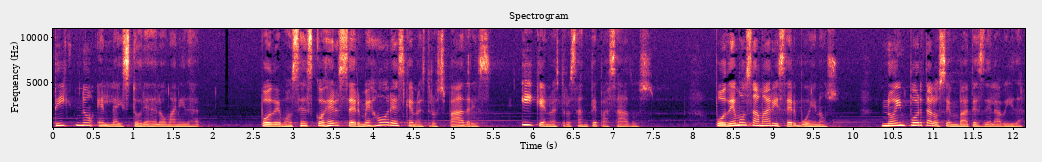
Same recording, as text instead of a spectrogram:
digno en la historia de la humanidad. Podemos escoger ser mejores que nuestros padres y que nuestros antepasados. Podemos amar y ser buenos, no importa los embates de la vida.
